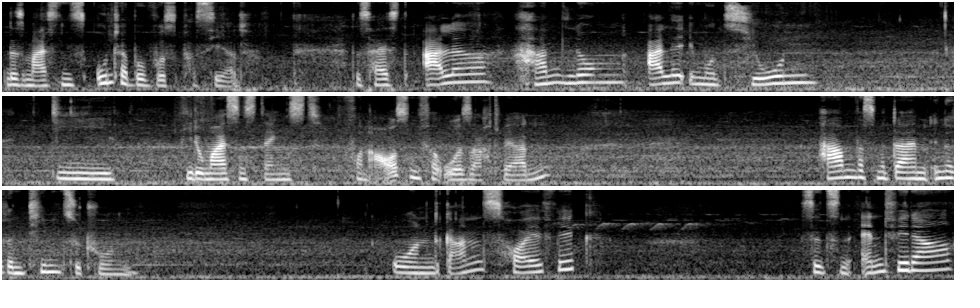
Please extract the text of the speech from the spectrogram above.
das meistens unterbewusst passiert. Das heißt, alle Handlungen, alle Emotionen, die, wie du meistens denkst, von außen verursacht werden, haben was mit deinem inneren Team zu tun. Und ganz häufig sitzen entweder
